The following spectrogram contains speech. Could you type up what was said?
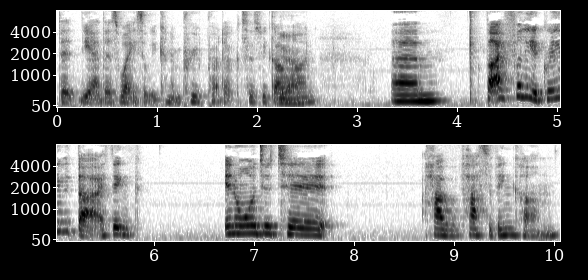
that yeah, there's ways that we can improve products as we go Yeah. on. Um, but I fully agree with that. I think in order to have a passive income,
